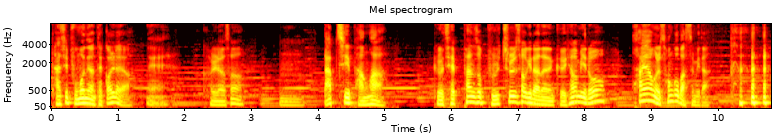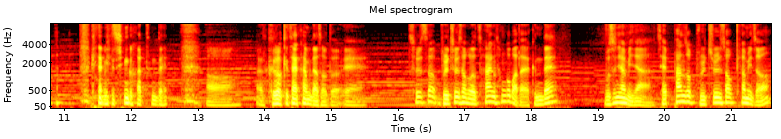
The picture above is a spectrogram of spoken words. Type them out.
다시 부모님한테 걸려요. 네. 걸려서 음, 납치 방화 그리고 재판소 불출석이라는 그 혐의로 화형을 선고받습니다. 그냥 미친 것 같은데 어, 그렇게 생각합니다. 저도 예. 출석 불출석으로 화형 선고받아요. 근데 무슨 혐의냐? 재판소 불출석 혐의죠.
